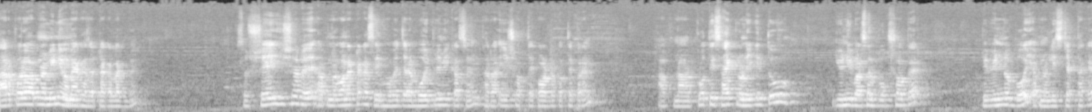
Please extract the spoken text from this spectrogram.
তারপরেও আপনার মিনিমাম এক হাজার টাকা লাগবে। সো সেই হিসাবে আপনার অনেক টাকা সেভ হবে। যারা বই প্রেমিক আছেন, তারা এই শপ থেকে অর্ডার করতে পারেন। আপনার প্রতি সাইক্লোনে কিন্তু ইউনিভার্সাল বুক শপের বিভিন্ন বই আপনার লিস্টেড থাকে।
